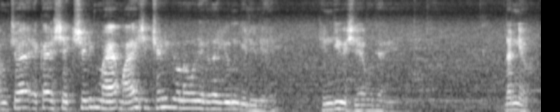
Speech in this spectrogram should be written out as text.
आमच्या एका शैक्षणिक माया माया शैक्षणिक जीवनामध्ये एकदा येऊन गेलेली आहे. हिंदी विषयामध्ये आलेली धन्यवाद.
